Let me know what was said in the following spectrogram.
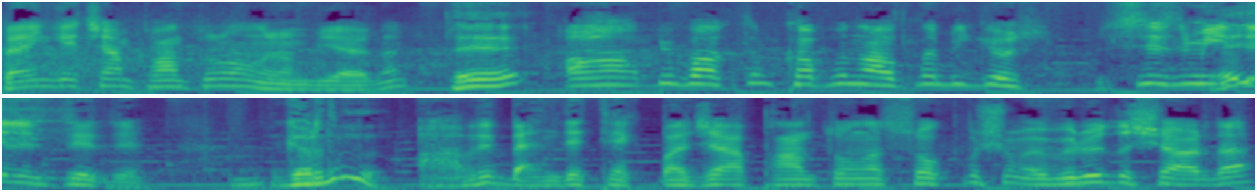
Ben geçen pantolon alıyorum bir yerden. E Aa bir baktım kapının altında bir göz. Siz miydiniz dedi. gördün mü? Abi ben de tek bacağı pantolona sokmuşum öbürü dışarıda.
